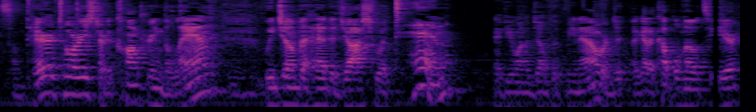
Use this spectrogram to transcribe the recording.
some territory, started conquering the land. We jump ahead to Joshua 10, if you want to jump with me now. I got a couple notes here.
